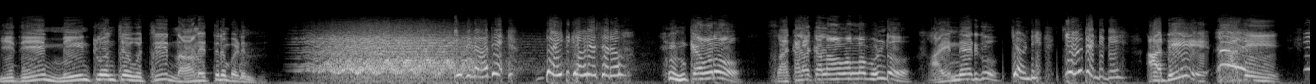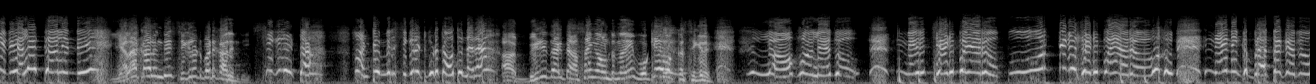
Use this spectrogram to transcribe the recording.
ఇది మీ ఇంట్లోంచే వచ్చి నా నెత్తిన పడింది. ఇది నాదే. బయటికి ఎవరేశారు ఇంకెవరో? సకల కళా వల్ల ఉండు ఆయన్నే అడుగు. ఏమండి ఏమిటండి అది అది. ఇది ఎలా కాలింది? ఎలా కాలింది? సిగరెట్ పడి కాలింది. సిగరెట్టా అంటే మీరు సిగరెట్ కూడా తాగుతున్నారా? ఆ బీడి తాగితే అసహ్యంగా ఉంటుందని ఒకే ఒక్క సిగరెట్. లాభం లేదు. మీరు చెడిపోయారు. పూర్తిగా చెడిపోయారు. నేను ఇంక బ్రతకను.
